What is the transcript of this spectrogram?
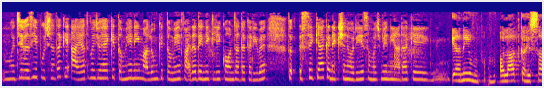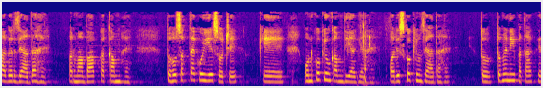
مجھے بس یہ پوچھنا تھا کہ آیت میں جو ہے کہ تمہیں نہیں معلوم کہ تمہیں فائدہ دینے کے لیے کون زیادہ قریب ہے تو اس سے کیا کنیکشن ہو رہی ہے؟ سمجھ میں نہیں آ رہا کہ یعنی اولاد کا حصہ اگر زیادہ ہے اور ماں باپ کا کم ہے۔ تو ہو سکتا ہے کوئی یہ سوچے کہ ان کو کیوں کم دیا گیا ہے اور اس کو کیوں زیادہ ہے۔ تو تمہیں نہیں پتا کہ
